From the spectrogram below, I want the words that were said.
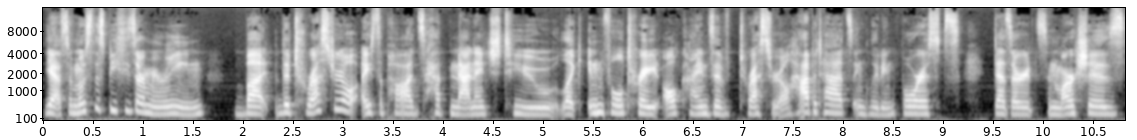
Yeah, so most of the species are marine, but the terrestrial isopods have managed to like infiltrate all kinds of terrestrial habitats including forests deserts and marshes.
